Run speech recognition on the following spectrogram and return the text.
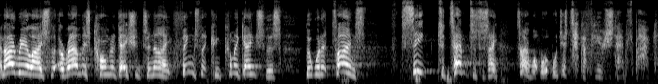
And I realize that around this congregation tonight, things that can come against us that would at times seek to tempt us to say, tell you what, we'll, we'll just take a few steps back.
